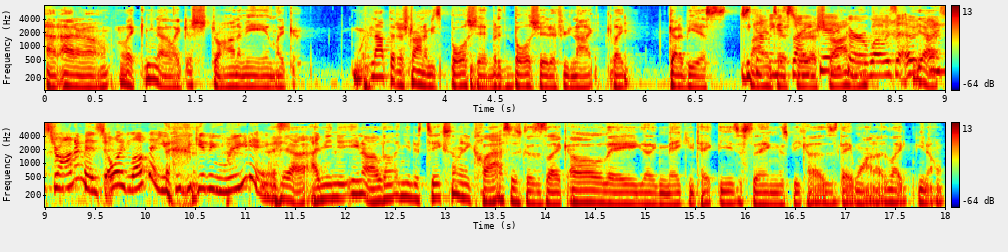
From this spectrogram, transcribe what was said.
I, I don't know, like you know, like astronomy and like not that astronomy's bullshit, but it's bullshit if you're not like gonna be a Becoming a scientist or psychic or what was it? Yeah. An astronomist. Oh, I love that. You could be giving readings. Yeah, I mean, you, you know, I don't you just take so many classes because it's like, oh, they like make you take these things because they want to like, you know,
